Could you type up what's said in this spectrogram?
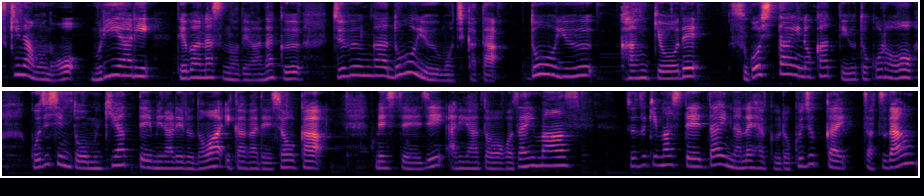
好きなものを無理やり手放すのではなく自分がどういう持ち方どういう環境で過ごしたいのかっていうところをご自身と向き合ってみられるのはいかがでしょうか？メッセージありがとうございます。続きまして第760回雑談。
